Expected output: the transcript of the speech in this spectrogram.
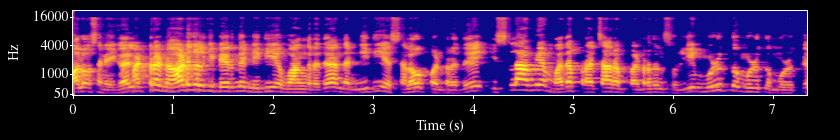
ஆலோசனைகள் மற்ற நாடுகள் கிட்ட இருந்து நிதியை வாங்குறது அந்த நிதியை செலவு பண்றது இஸ்லாமிய மத பிரச்சாரம் பண்றதுன்னு சொல்லி முழுக்க முழுக்க முழுக்க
